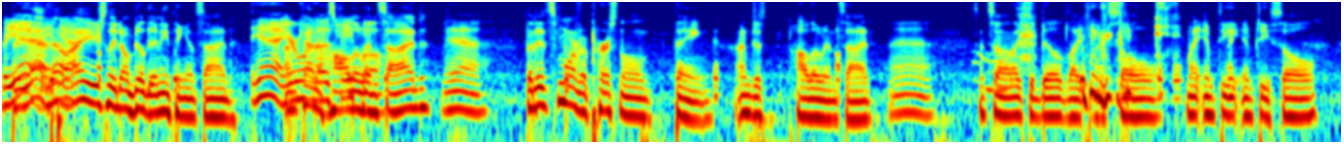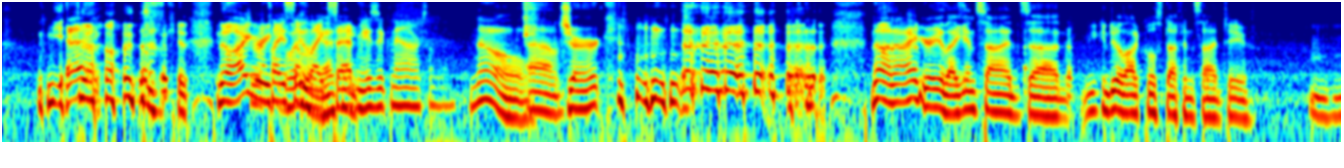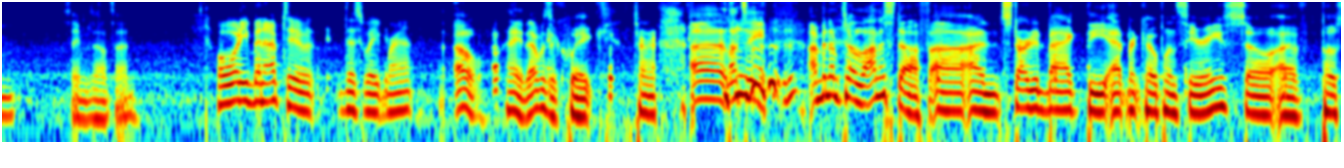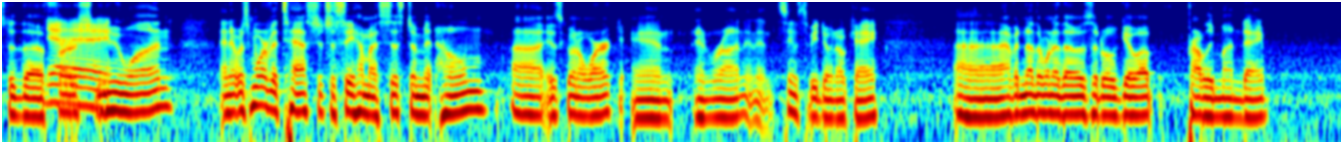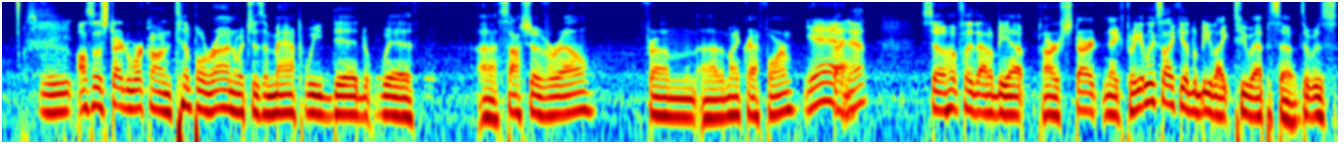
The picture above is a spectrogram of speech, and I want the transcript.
but yeah, yeah, no, yeah, I usually don't build anything inside. yeah, you're I'm one kinda those hollow people. inside, Yeah, but it's more of a personal thing. I'm just hollow inside. yeah, And so I like to build like my soul, my empty, empty soul. yeah. No, I'm just kidding. No, I Should agree. play some completely. like I sad think- music now or something? No, Um. jerk. no, no, I agree. Like inside's, uh, you can do a lot of cool stuff inside too. Mm-hmm. Same as outside. Well, what have you been up to this week, Brent? Oh, hey, that was a quick turn. Uh, let's see. I've been up to a lot of stuff. Uh, I started back the at Brent Copeland series, so I've posted the Yay. first new one, and it was more of a test just to see how my system at home uh, is going to work and and run, and it seems to be doing okay. Uh, I have another one of those that'll go up probably Monday. Sweet. Also started work on Temple Run, which is a map we did with uh, Sasha Varel from uh, the Minecraft forum. Yeah. .net. So hopefully that'll be up our start next week. It looks like it'll be like two episodes. It was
